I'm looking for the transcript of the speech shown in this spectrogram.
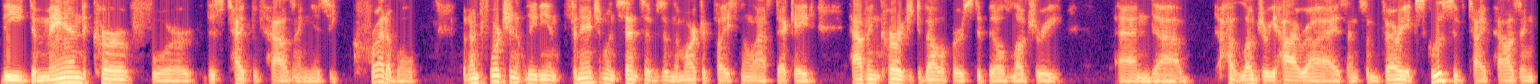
the demand curve for this type of housing is incredible but unfortunately the financial incentives in the marketplace in the last decade have encouraged developers to build luxury and uh, luxury high rise and some very exclusive type housing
